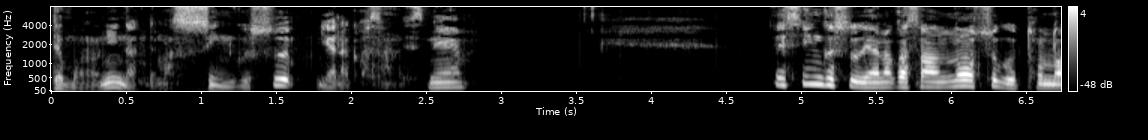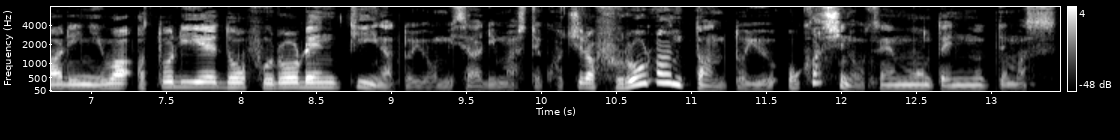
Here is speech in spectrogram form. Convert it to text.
建物になってます。シングス谷中さんですね。で、シングス谷中さんのすぐ隣にはアトリエド・フロレンティーナというお店ありまして、こちらフロランタンというお菓子の専門店になってます。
